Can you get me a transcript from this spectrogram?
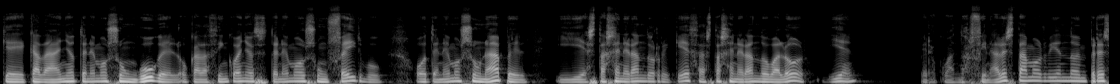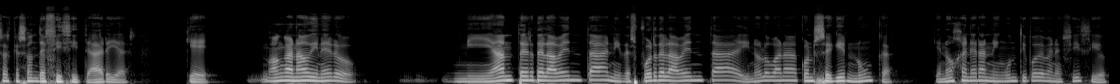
que cada año tenemos un Google o cada cinco años tenemos un Facebook o tenemos un Apple y está generando riqueza, está generando valor, bien, Pero cuando al final estamos viendo empresas que son deficitarias, que no han ganado dinero ni antes de la venta ni después de la venta y no lo van a conseguir nunca, que no generan ningún tipo de beneficio,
